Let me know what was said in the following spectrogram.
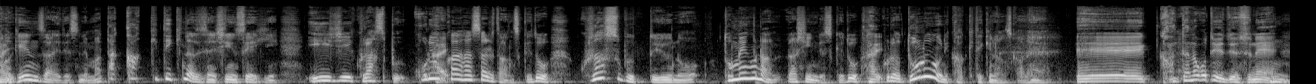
まあ、現在ですねまた画期的なですね新製品イージークラスプ。これを開発されたんですけど、はい、クラスプっていうの留め具なんらしいんですけど、はい、これはどのように画期的なんですかね？えー、簡単なこと言うとですね、うん、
